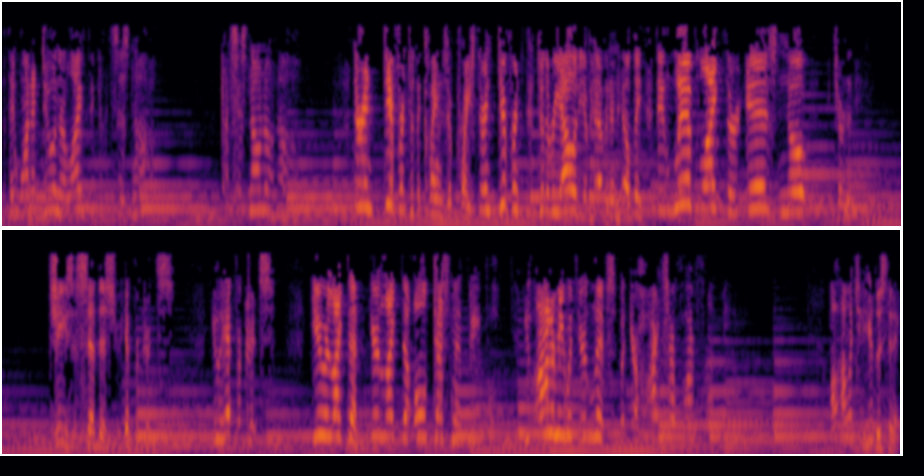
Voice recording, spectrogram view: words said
that they want to do in their life that God says no. God says, no, no, no. They're indifferent to the claims of Christ. They're indifferent to the reality of heaven and hell. They, they live like there is no eternity. Jesus said this, you hypocrites. You hypocrites. You are like the you're like the Old Testament people. You honor me with your lips, but your hearts are far from me. I want you to hear this today.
